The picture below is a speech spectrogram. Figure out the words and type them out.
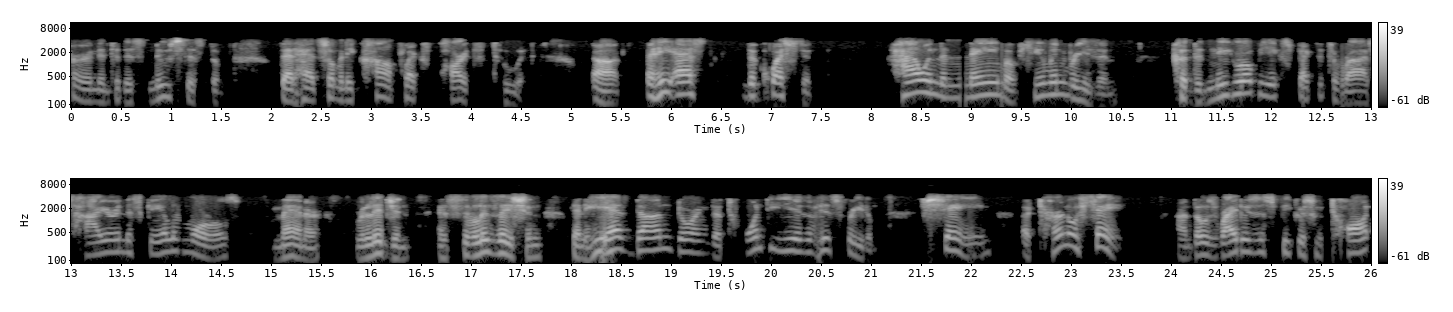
turned into this new system that had so many complex parts to it. Uh, and he asked the question how, in the name of human reason, could the Negro be expected to rise higher in the scale of morals, manner, religion, and civilization than he has done during the 20 years of his freedom? Shame, eternal shame, on those writers and speakers who taunt,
